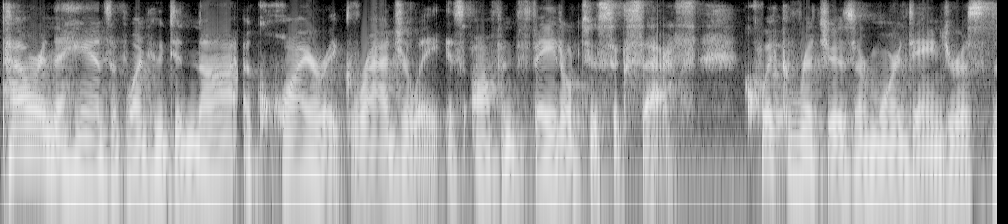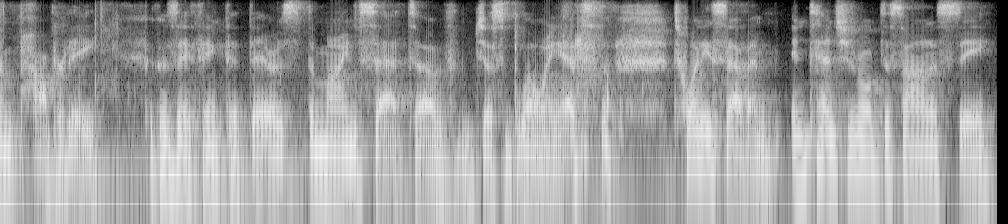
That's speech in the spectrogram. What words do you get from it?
Power in the hands of one who did not acquire it gradually is often fatal to success. Quick riches are more dangerous than poverty because they think that there's the mindset of just blowing it. 27. Intentional dishonesty.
